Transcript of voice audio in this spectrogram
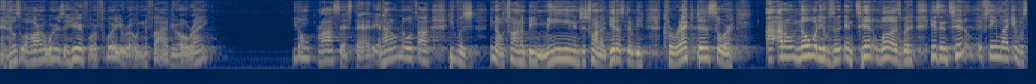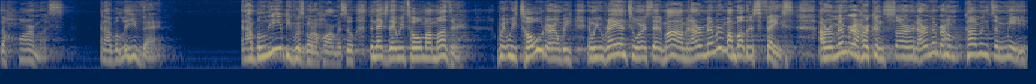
Man, those were hard words to hear for a four year old and a five year old, right? You don't process that. And I don't know if I, he was, you know, trying to be mean and just trying to get us to be correct us, or I, I don't know what his intent was, but his intent, it seemed like it was to harm us. And I believe that. And I believed he was going to harm us. So the next day we told my mother. We, we told her and we, and we ran to her and said, Mom, and I remember my mother's face. I remember her concern. I remember her coming to me,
